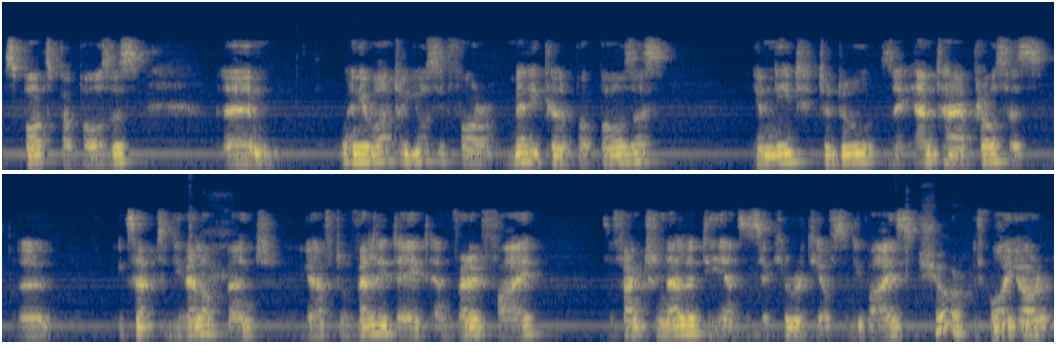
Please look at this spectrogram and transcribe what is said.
sports purposes. Um, when you want to use it for medical purposes, you need to do the entire process, uh, except the development. You have to validate and verify the functionality and the security of the device Sure. before you're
